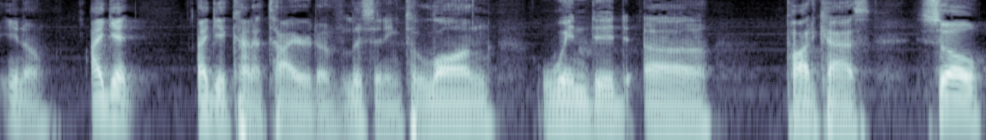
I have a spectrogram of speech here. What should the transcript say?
you know I get I get kind of tired of listening to long winded uh, podcasts. So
